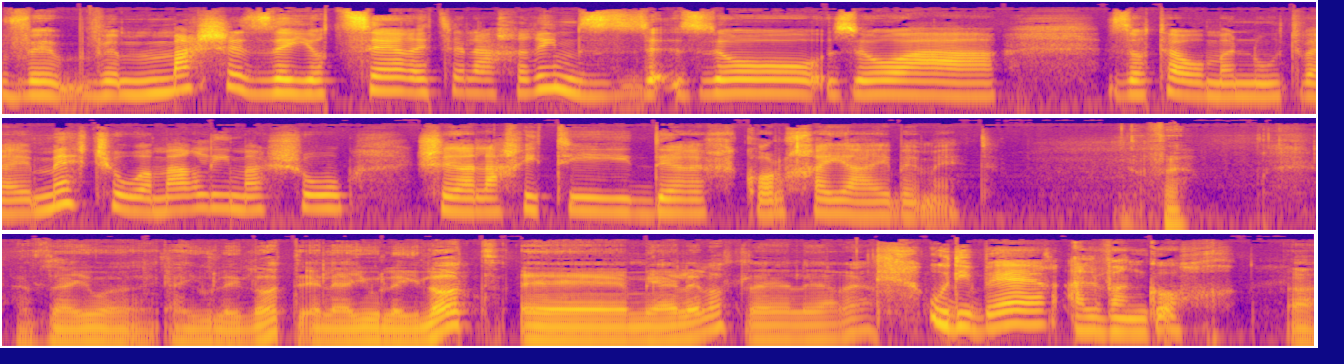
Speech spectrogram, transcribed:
ו, ומה שזה יוצר אצל האחרים, ז, זו, זו ה... זאת האומנות, והאמת שהוא אמר לי משהו שהלך איתי דרך כל חיי באמת. יפה. אז זה היו, היו לילות, אלה היו לילות, אה, מהלילות לירח. הוא דיבר על ואן גוך. אה,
